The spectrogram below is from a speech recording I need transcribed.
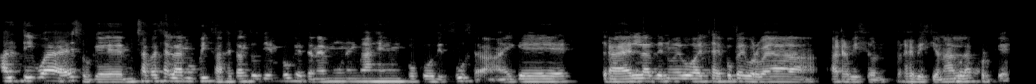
antigua es eso, que muchas veces la hemos visto hace tanto tiempo que tenemos una imagen un poco difusa. Hay que traerlas de nuevo a esta época y volver a, a revisionarlas porque,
